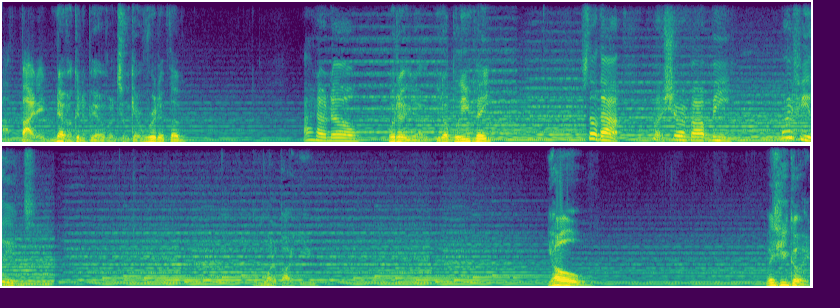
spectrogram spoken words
Our fight ain't never gonna be over until we get rid of them. I don't know. What don't you know? You don't believe me? It's not that. I'm not sure about me. My feelings. And what about you? Yo! Where's he going?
